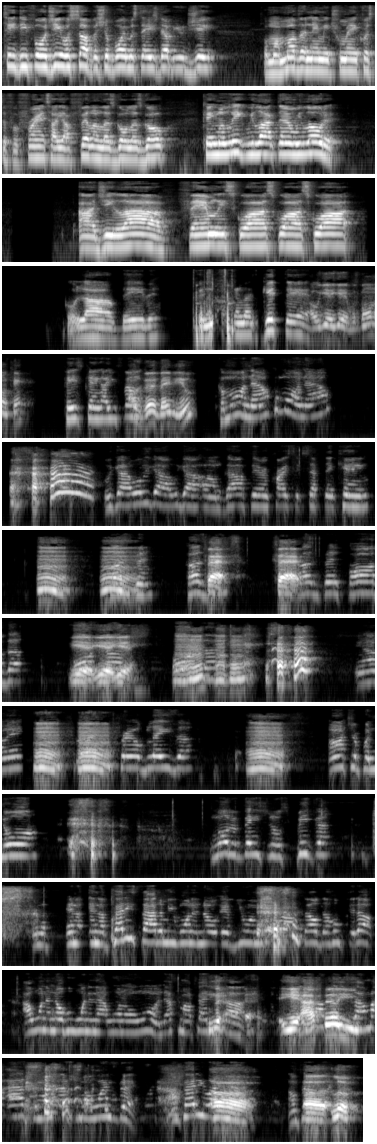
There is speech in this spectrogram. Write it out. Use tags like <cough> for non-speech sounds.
TD4G, what's up? It's your boy, Mr. HWG. But my mother named me Tremaine Christopher France. How y'all feeling? Let's go, let's go. King Malik, we locked down, reloaded. IG Live, family, squad, squad, squad. Go live, baby. Connection, let's get there. Oh yeah, yeah. What's going on, King? Peace, King. How you feeling? I'm good, baby. You? Come on now, come on now. <laughs> we got what we got. We got um God fearing Christ accepting King. Mm, mm. Husband. Husband. Facts. Facts. Husband, father. Yeah, author, yeah, yeah. Author. Mm-hmm, <laughs> You know what I mean? mm, mm, Trailblazer, mm. entrepreneur, <laughs> motivational speaker. <laughs> And the, and, the, and the petty side of me want to know if you and Mr. Felder hooked it up. I want to know who won in that one on one. That's my petty side. yeah, That's I feel you. side. I'm gonna ask him. I'm gonna ask him on Wednesday. I'm petty like Uh, that. I'm petty uh, like look,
